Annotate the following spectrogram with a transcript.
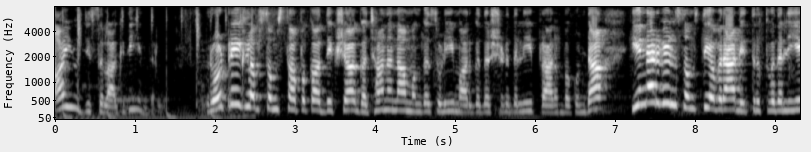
ಆಯೋಜಿಸಲಾಗಿದೆ ಎಂದರು. ರೋಟರಿ ಕ್ಲಬ್ ಸಂಸ್ಥಾಪಕ ಅಧ್ಯಕ್ಷ ಗಜಾನನ ಮಂಗಸುಳಿ ಮಾರ್ಗದರ್ಶನದಲ್ಲಿ ಪ್ರಾರಂಭಗೊಂಡ ಇನ್ನರ್ವಿಲ್ ಸಂಸ್ಥೆಯವರ ನೇತೃತ್ವದಲ್ಲಿಯೇ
